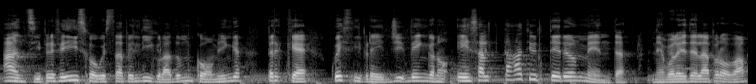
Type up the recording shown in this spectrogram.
anzi preferisco questa pellicola ad Homecoming perché questi pregi vengono esaltati ulteriormente. Ne volete la prova?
